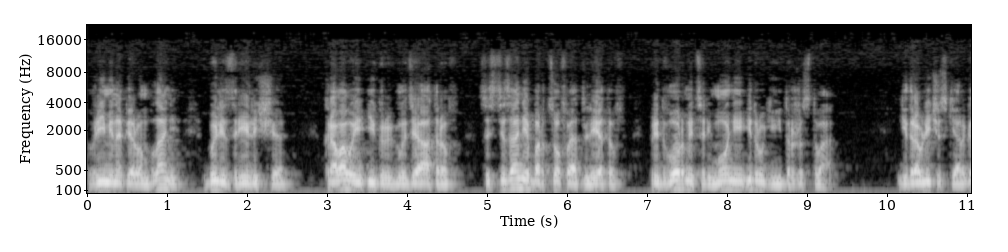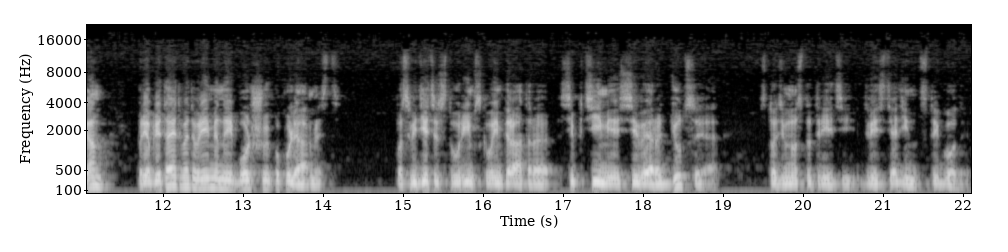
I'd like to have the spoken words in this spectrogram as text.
В Риме на первом плане были зрелища, кровавые игры гладиаторов, состязания борцов и атлетов, придворные церемонии и другие торжества. Гидравлический орган приобретает в это время наибольшую популярность. По свидетельству римского императора Септимия Севера Дюция 193-211 годы,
